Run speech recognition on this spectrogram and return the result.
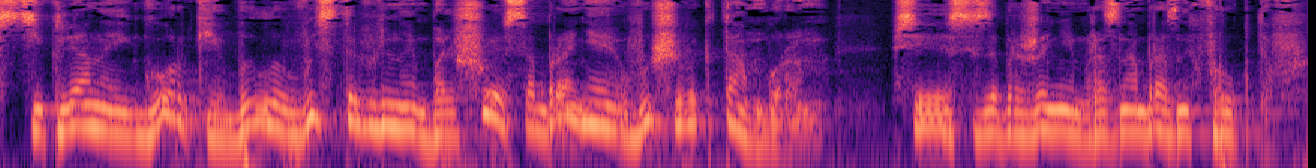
в стеклянной горке было выставлено большое собрание вышивок тамбуром, все с изображением разнообразных фруктов.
